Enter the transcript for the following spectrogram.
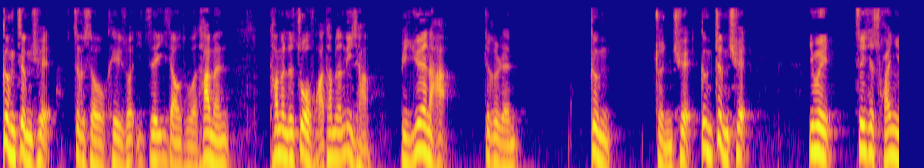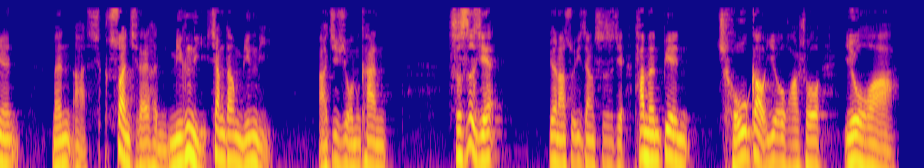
更正确。这个时候可以说，这些异教徒他们他们的做法、他们的立场比约拿这个人更准确、更正确。因为这些船员们啊，算起来很明理，相当明理啊。继续我们看十四节，约拿书一章十四节，他们便求告耶和华说：“耶和华。”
